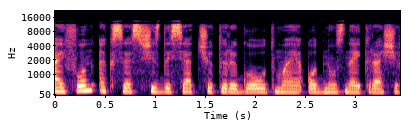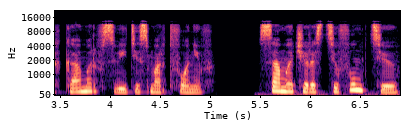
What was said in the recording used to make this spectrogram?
iPhone XS 64 Gold має одну з найкращих камер в світі смартфонів. Саме через цю функцію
